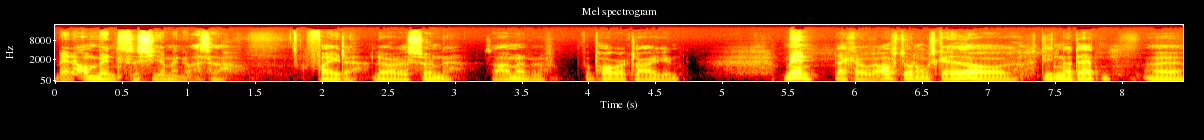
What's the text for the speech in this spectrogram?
Men omvendt, så siger man jo altså fredag, lørdag, søndag, så er man vel for pokker klar igen. Men der kan jo opstå nogle skader, og ditten og datten. Øh,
